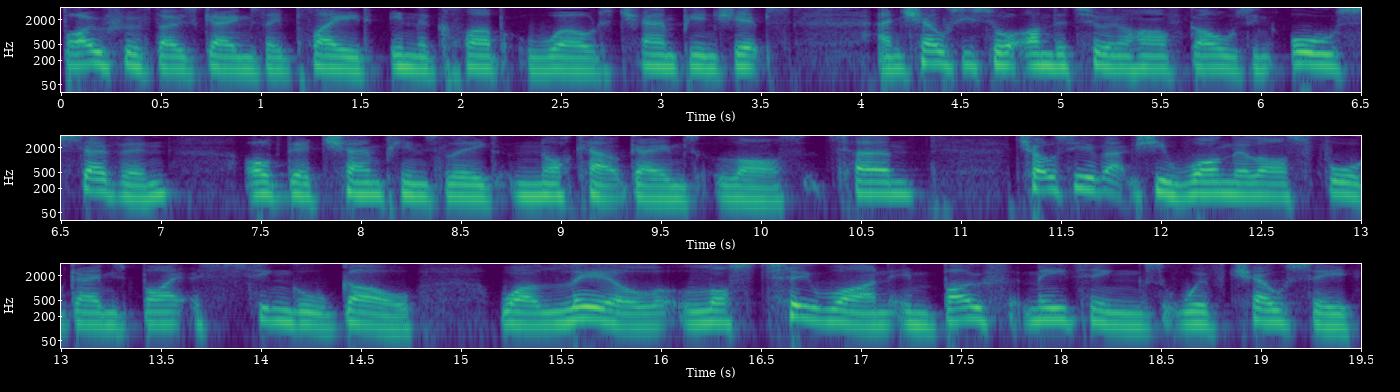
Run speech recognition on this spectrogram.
both of those games they played in the Club World Championships. And Chelsea saw under two and a half goals in all seven of their Champions League knockout games last term. Chelsea have actually won their last four games by a single goal while Lille lost 2 1 in both meetings with Chelsea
